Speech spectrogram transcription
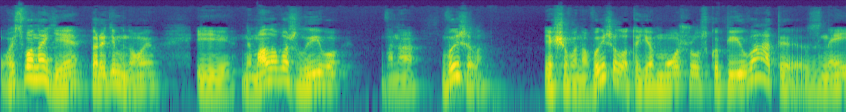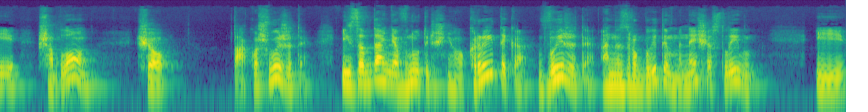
ось вона є переді мною. І немало важливо, вона вижила. Якщо вона вижила, то я можу скопіювати з неї шаблон, щоб також вижити. І завдання внутрішнього критика вижити, а не зробити мене щасливим. І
